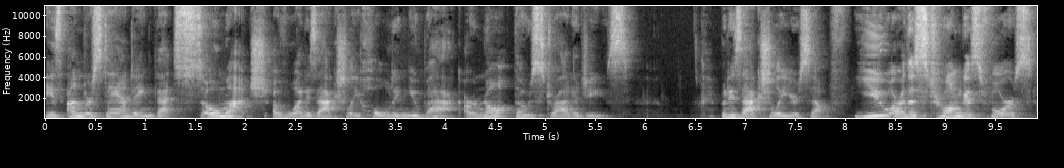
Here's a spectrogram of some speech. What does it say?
is understanding that so much of what is actually holding you back are not those strategies, but is actually yourself. You are the strongest force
